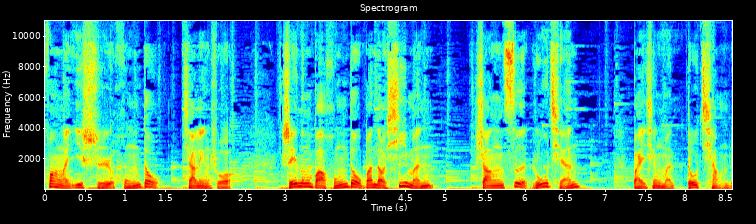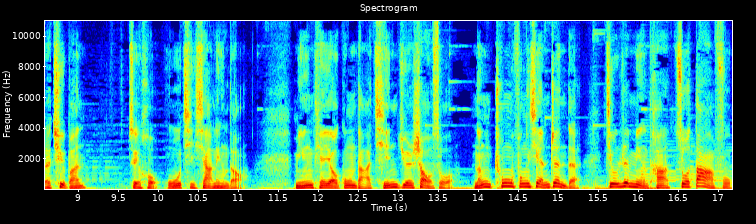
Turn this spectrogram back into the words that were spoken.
放了一石红豆，下令说：“谁能把红豆搬到西门，赏赐如前。”百姓们都抢着去搬。最后，吴起下令道：“明天要攻打秦军哨所。”能冲锋陷阵的，就任命他做大夫，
